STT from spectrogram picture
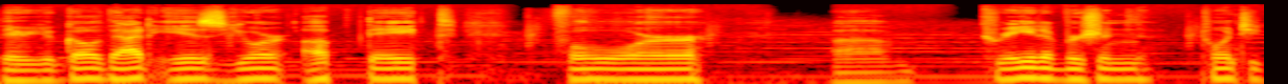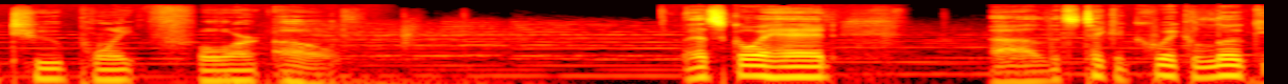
there you go. That is your update for um, Creative version 22.40 let's go ahead. Uh, let's take a quick look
